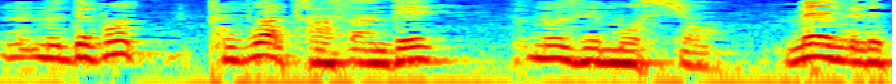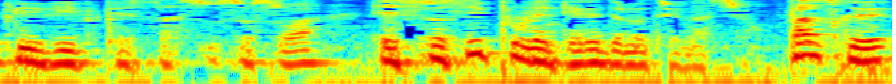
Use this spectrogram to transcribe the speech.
nous devons pouvoir transcender nos émotions, même les plus vives que ce soit, et ceci pour l'intérêt de notre nation. Parce que,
